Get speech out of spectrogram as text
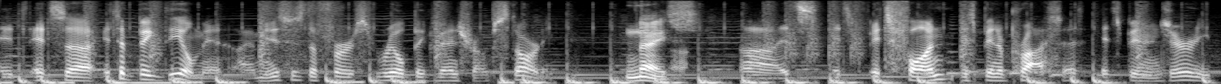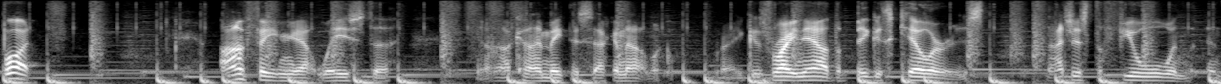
it it's a it's a big deal, man. I mean, this is the first real big venture I'm starting. Nice. Uh, uh, it's it's it's fun. It's been a process. It's been a journey, but I'm figuring out ways to, you know, how can I make this economical, right? Because right now the biggest killer is not just the fuel and and,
